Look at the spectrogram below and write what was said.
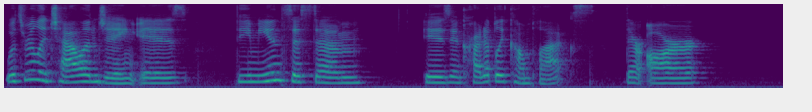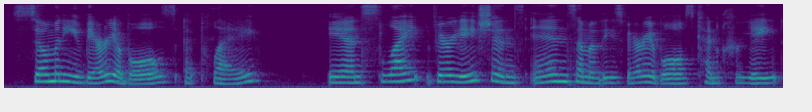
What's really challenging is the immune system is incredibly complex. There are so many variables at play, and slight variations in some of these variables can create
